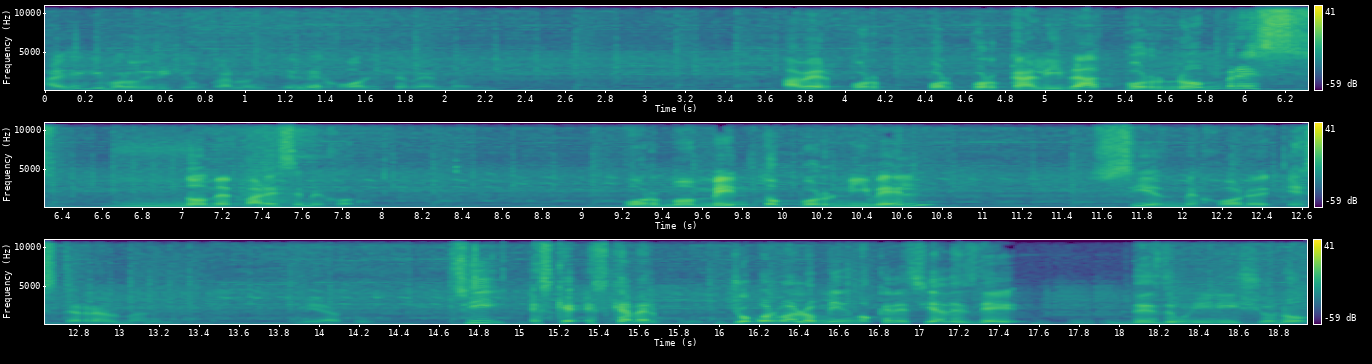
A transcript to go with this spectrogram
A ese equipo lo dirigió Carlos. Es mejor este Real Madrid. A ver, por, por, por calidad, por nombres, no me parece mejor. Por momento, por nivel, sí es mejor este Real Madrid. Mira tú. Sí, es que, es que a ver, yo vuelvo a lo mismo que decía desde, desde un inicio, ¿no?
